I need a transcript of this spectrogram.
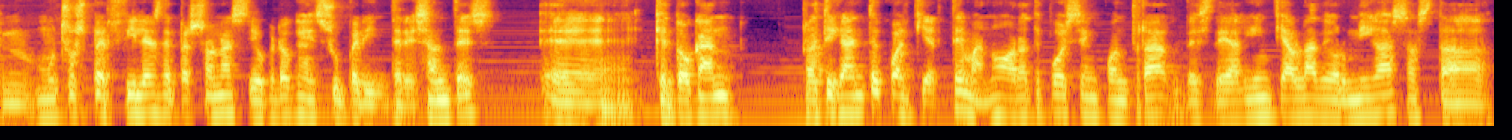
muchos perfiles de personas, yo creo que súper interesantes, eh, que tocan prácticamente cualquier tema, ¿no? Ahora te puedes encontrar desde alguien que habla de hormigas hasta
